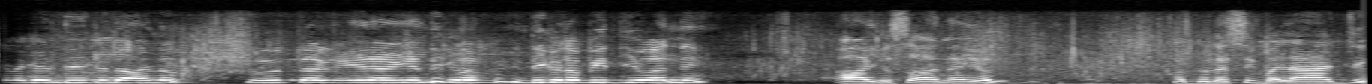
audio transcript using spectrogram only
Talaga hindi ko na ano. Putang ina, hindi ko na hindi ko na videoan eh. Ayos sana 'yun. Madulas si Balaji.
